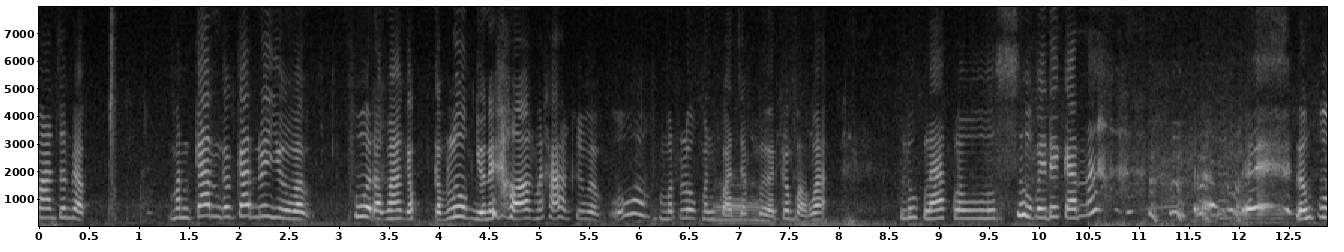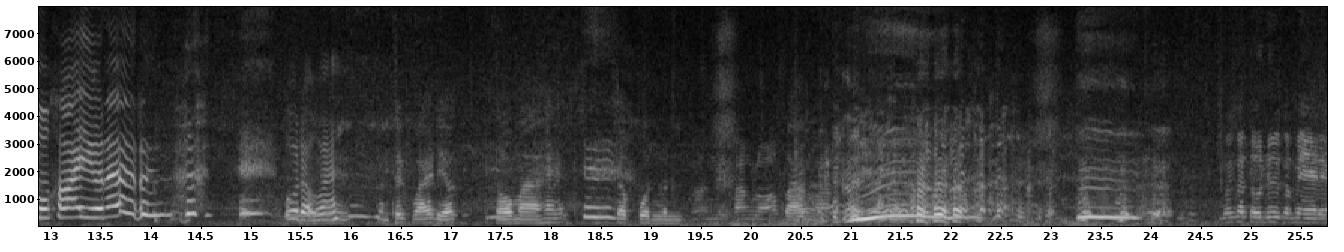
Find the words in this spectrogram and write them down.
มานจนแบบ มันกั้นก็กั้นไม่อยู่แบบ พูดออกมากับกับลูกอยู่ในท้องนะคะ คือแบบโอ้มดลูกมันกว่าจะเปิดก็บอกว่า ลูกรักเราสู้ไปด้วยกันนะหลวงปู่คอยอยู่นะพูดออกมาบันทึกไว้เดี๋ยวโตมาให้เจ้าปุนมันฟังร้องฟังเหมือนกับตัวดื้อกับแม่เลย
